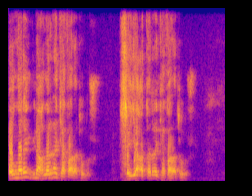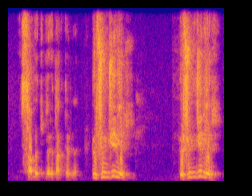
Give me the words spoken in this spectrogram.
onların günahlarına kefaret olur. Seyyiatlarına kefaret olur. Sabrettikleri takdirde. Üçüncü bir, üçüncü bir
